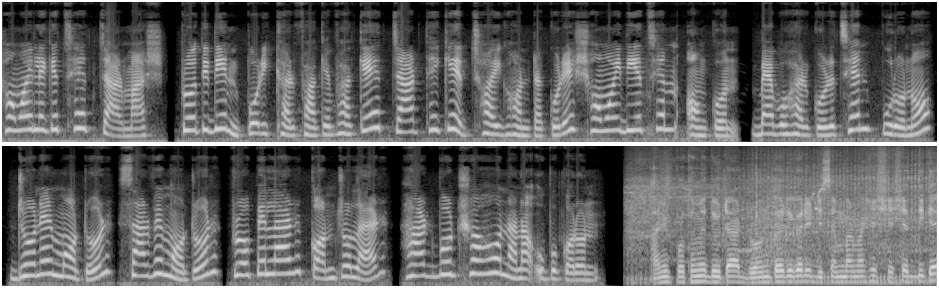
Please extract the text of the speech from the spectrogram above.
সময় লেগেছে চার মাস। প্রতিদিন পরীক্ষার ফাঁকে ফাঁকে চার থেকে ছয় ঘণ্টা করে সময় দিয়েছেন অঙ্কন। ব্যবহার করেছেন পুরনো ড্রোনের motor, servo motor, propeller, controller, hardboard সহ নানা উপকরণ। আমি প্রথমে দুটা ড্রোন তৈরি করি ডিসেম্বর মাসের শেষের দিকে।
